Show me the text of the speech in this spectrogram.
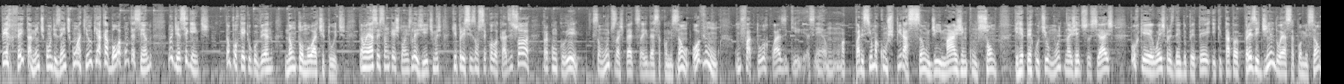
perfeitamente condizente com aquilo que acabou acontecendo no dia seguinte. Então, por que, que o governo não tomou atitude? Então, essas são questões legítimas que precisam ser colocadas. E só para concluir, são muitos aspectos aí dessa comissão, houve um, um fator quase que assim, é uma, parecia uma conspiração de imagem com som que repercutiu muito nas redes sociais, porque o ex-presidente do PT e que estava presidindo essa comissão,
